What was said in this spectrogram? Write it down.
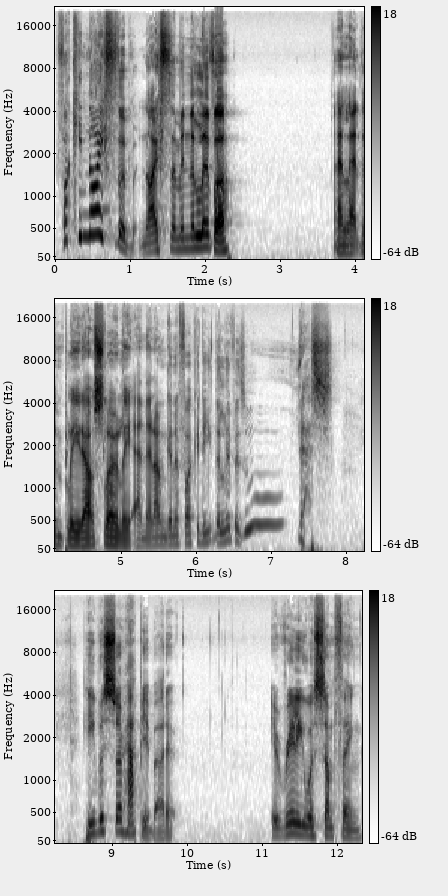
Fucking knife them. Knife them in the liver and let them bleed out slowly, and then I'm gonna fucking eat the livers. Ooh, yes. He was so happy about it. It really was something,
